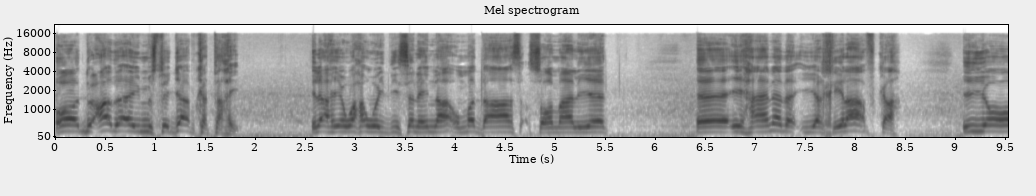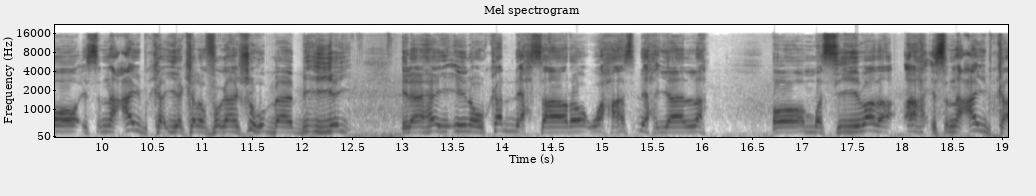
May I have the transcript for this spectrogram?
oo ducada ay mustajaabka tahay. Ilaahayo waxaan weyddiisanaynaa ummaddaas soomaaliyeed ee ihaanada iyo khilaafka iyo isnacaybka iyo kala fogaanshuhu baabi'iyey. Ilaahay inuu ka dhex saaro waxaas dhex yaalla oo masiibada ah isnacaybka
